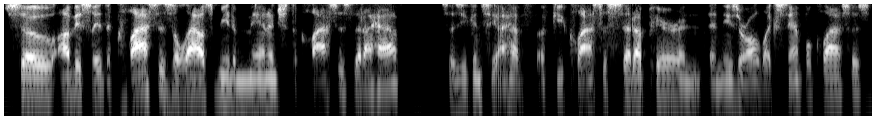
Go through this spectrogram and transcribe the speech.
So obviously the classes allows me to manage the classes that I have. So as you can see, I have a few classes set up here and, and these are all like sample classes.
